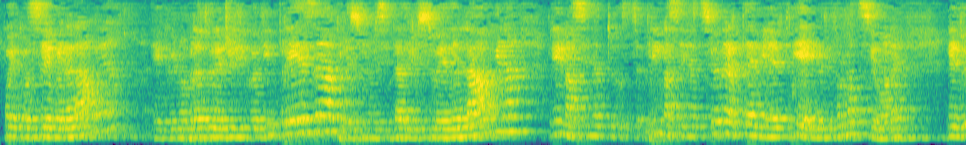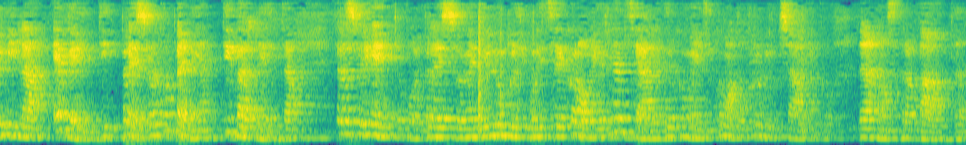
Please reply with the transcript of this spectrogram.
Poi consegue la laurea ecco, in operatore giuridico d'impresa presso l'Università degli Studi dell'Aquila, prima, prima assegnazione al termine del triennio di formazione nel 2020 presso la compagnia di Barletta, trasferimento poi presso il nucleo di polizia economica e finanziaria del comando provinciale della nostra BAT.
